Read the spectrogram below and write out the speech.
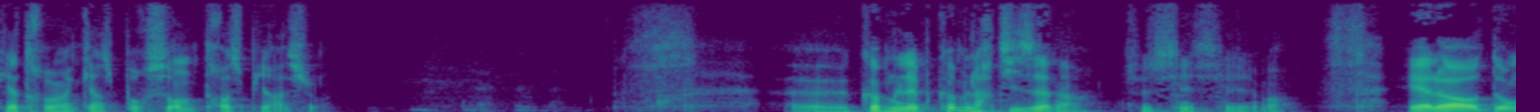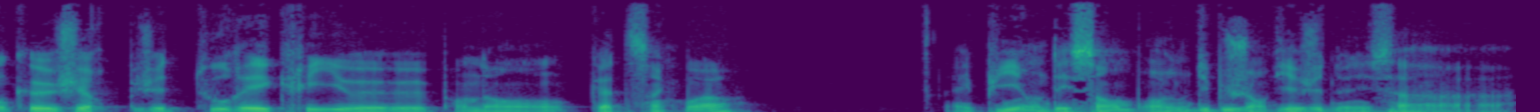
95% de transpiration. Euh, comme l'artisanat. Et alors, donc, euh, j'ai tout réécrit pendant 4-5 mois. Et puis, en décembre, en début janvier, j'ai donné ça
